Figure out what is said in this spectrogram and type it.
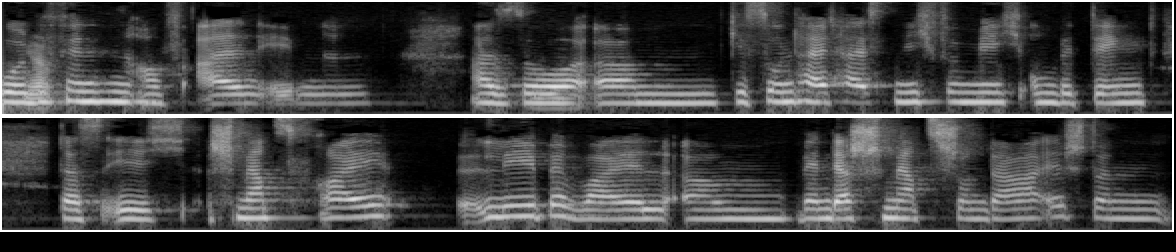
Wohlbefinden ja. auf allen Ebenen. Also mhm. ähm, Gesundheit heißt nicht für mich unbedingt, dass ich schmerzfrei lebe, weil ähm, wenn der Schmerz schon da ist, dann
